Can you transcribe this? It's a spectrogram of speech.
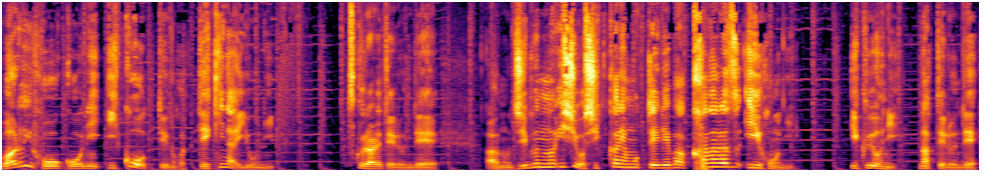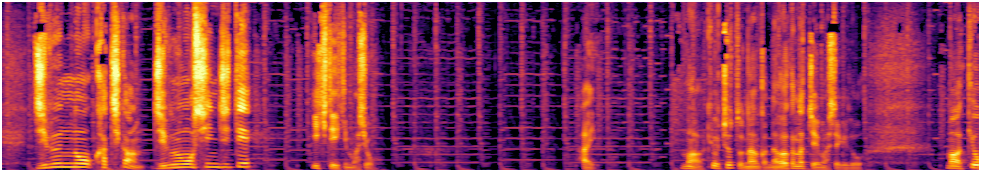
悪い方向に行こうっていうのができないように作られてるんであの自分の意思をしっかり持っていれば必ずいい方に行くようになってるんで自分の価値観自分を信じて生きていきましょう。はい。まあ今日ちょっとなんか長くなっちゃいましたけどまあ今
